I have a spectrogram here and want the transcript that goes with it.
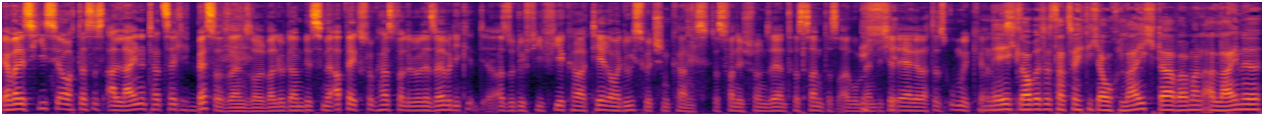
Ja, weil es hieß ja auch, dass es alleine tatsächlich besser sein soll, weil du da ein bisschen mehr Abwechslung hast, weil du da selber die, also durch die vier Charaktere mal durchswitchen kannst. Das fand ich schon sehr interessant, das Argument. Ich, ich hätte eher gedacht, das ist umgekehrt. Nee, ich glaube, es ist tatsächlich auch leichter, weil man alleine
